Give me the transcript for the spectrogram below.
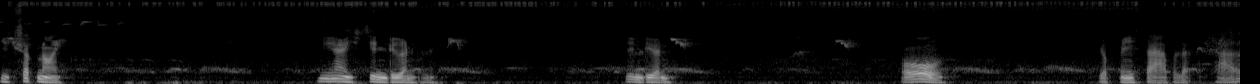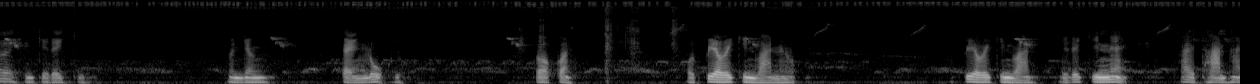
อีกสักหน่อย นี่ไงสิ้นเดือนเลยสิ้นเดือน โอ้ เกือบเมษาไปละช้าเอ้ยถึงจะได้กิน มันยังแต่งลูกอยู่ รอก่อนอดเปรี้ยวไว้กินหวานนะครับ เปรี้ยวไว้กินหวาน เดี๋ยวได้กินแน่ ให้ทานให้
